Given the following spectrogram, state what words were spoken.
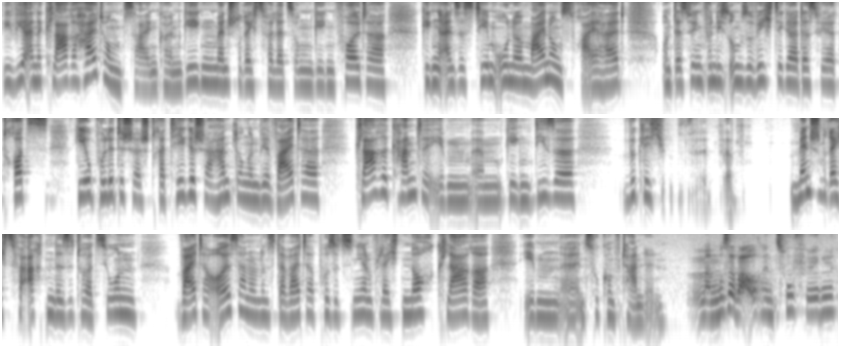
wie wir eine klare Haltung zeigen können gegen Menschenrechtsverletzungen, gegen Folter, gegen ein System ohne Meinungsfreiheit. Und deswegen finde ich es umso wichtiger, dass wir trotz geopolitischer, strategischer Handlungen wir weiter klare Kante eben ähm, gegen diese wirklich äh, menschenrechtsverachtende Situation weiter äußern und uns da weiter positionieren vielleicht noch klarer eben äh, in Zukunft handeln. Man muss aber auch hinzufügen,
